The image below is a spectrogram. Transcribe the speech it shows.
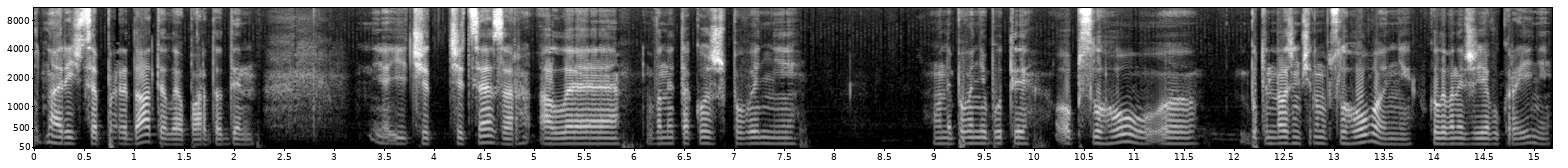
одна річ це передати Леопард 1 і- чи, чи Цезар, але вони також повинні, вони повинні бути обслугову, бути належним чином обслуговувані, коли вони вже є в Україні.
